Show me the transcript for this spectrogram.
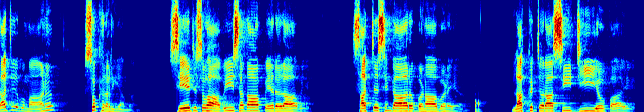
ਤਜ ਅਪਮਾਨ ਸੁਖ ਰਲੀਆਂ ਮਨ। ਸੇਜ ਸੁਹਾਵੀ ਸਦਾ ਪਿਰ ਰਾਵੇ। ਸੱਚ ਸਿੰਗਾਰ ਬਣਾ ਬਣਿਆ ਲੱਖ 84 ਜੀਉ ਪਾਏ।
